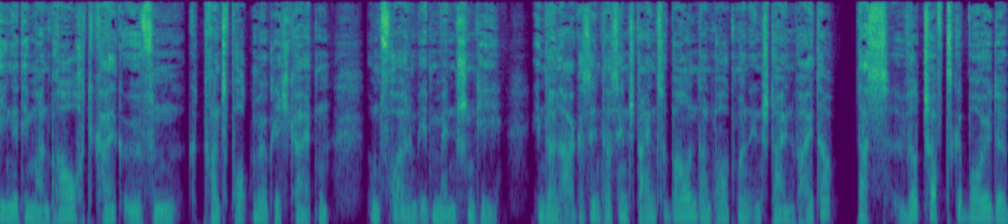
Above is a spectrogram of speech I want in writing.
Dinge, die man braucht, Kalköfen, Transportmöglichkeiten und vor allem eben Menschen, die in der Lage sind, das in Stein zu bauen, dann baut man in Stein weiter. Das Wirtschaftsgebäude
